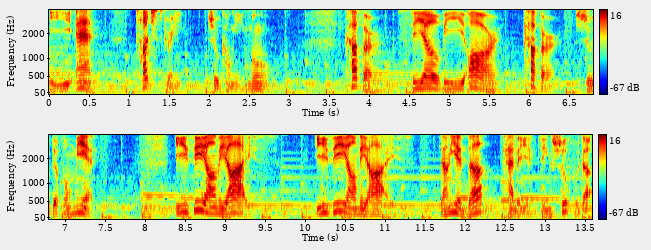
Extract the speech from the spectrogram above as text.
E E N，touchscreen 触控荧幕。Cover，C O V E R，cover 书的封面。Easy on the Easy on the eyes，养眼的，看了眼睛舒服的。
